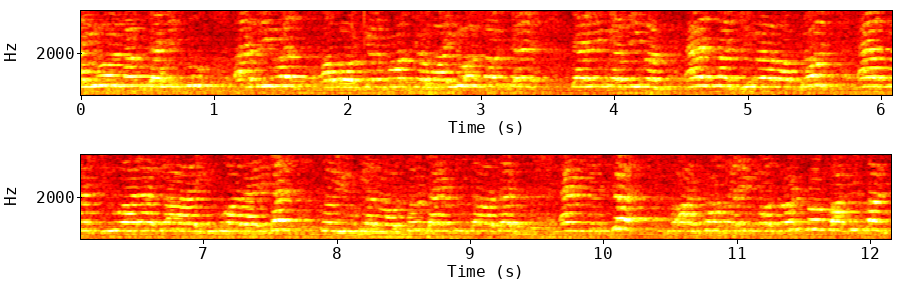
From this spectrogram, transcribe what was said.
Why you are not telling to everyone about your master? Why you are not telling everyone? As much you have approached, as much you are a guy, you are elder, so you can also tell to the others. And Mr. Alpha was not from Pakistan.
